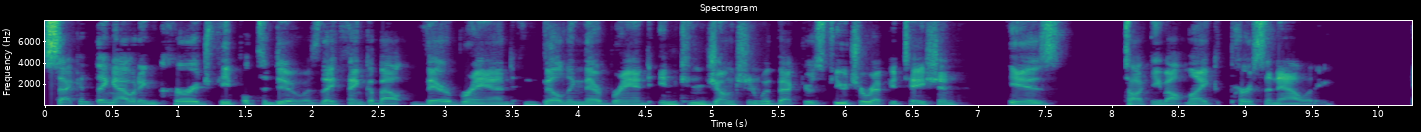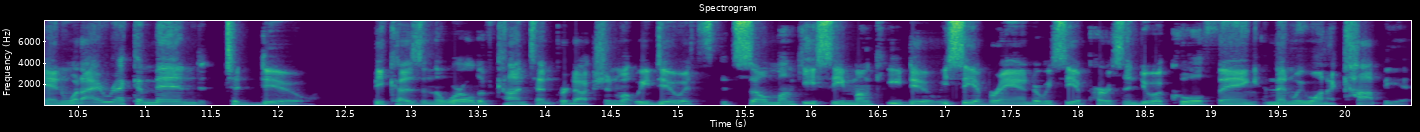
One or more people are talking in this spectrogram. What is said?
Second thing I would encourage people to do as they think about their brand and building their brand in conjunction with Vector's future reputation is talking about Mike personality. And what I recommend to do, because in the world of content production, what we do, it's, it's so monkey see, monkey do. We see a brand or we see a person do a cool thing, and then we want to copy it.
